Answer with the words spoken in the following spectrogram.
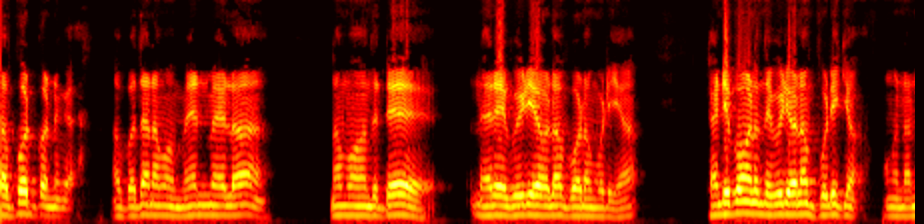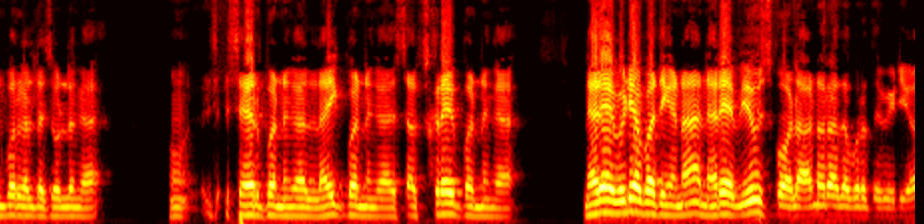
சப்போர்ட் பண்ணுங்கள் அப்போ தான் நம்ம மேன்மேலும் நம்ம வந்துட்டு நிறைய வீடியோவெல்லாம் போட முடியும். கண்டிப்பாக உங்களுக்கு இந்த வீடியோலாம் பிடிக்கும். உங்கள் நண்பர்கள்ட்ட சொல்லுங்கள் ஷேர் பண்ணுங்கள் லைக் பண்ணுங்கள் சப்ஸ்கிரைப் பண்ணுங்கள் நிறைய வீடியோ பார்த்தீங்கன்னா நிறைய வியூஸ் போகல அனுராதபுரத்து வீடியோ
